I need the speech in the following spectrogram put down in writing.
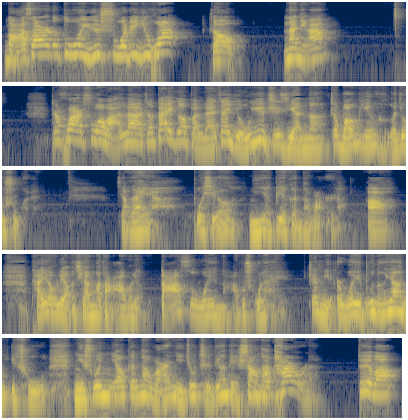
马三儿都多余说这句话，知道？那你看。这话说完了，这戴哥本来在犹豫之间呢，这王平和就说了：“贾戴呀，不行，你也别跟他玩了啊！他要两千个 W，打死我也拿不出来。这米儿我也不能让你出。你说你要跟他玩，你就指定得上他套了，对吧？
